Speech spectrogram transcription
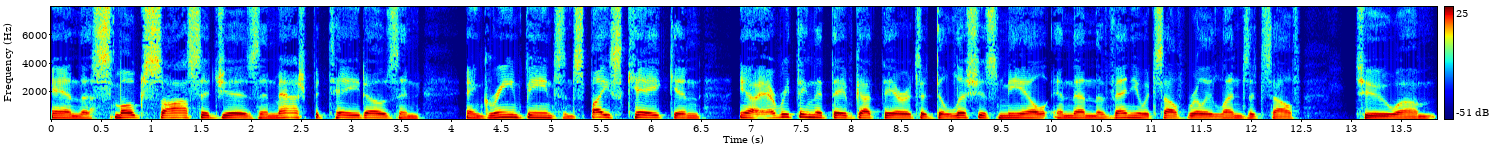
and the smoked sausages and mashed potatoes and and green beans and spice cake and you know everything that they've got there. It's a delicious meal, and then the venue itself really lends itself to um,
